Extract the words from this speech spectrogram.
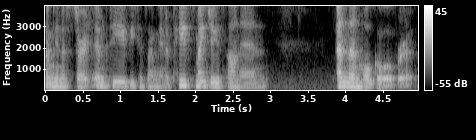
I'm going to start empty because I'm going to paste my JSON in, and then we'll go over it.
